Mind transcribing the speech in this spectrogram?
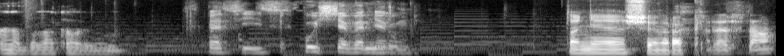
Laboratorium. Species, pójście we mnie rum. To nie Szymrak. Reszta?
